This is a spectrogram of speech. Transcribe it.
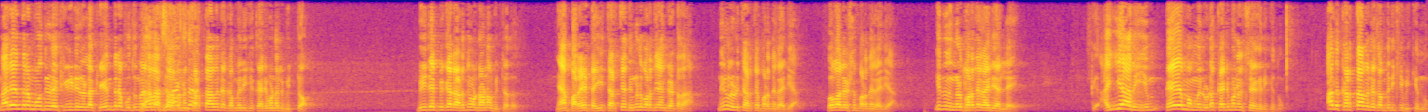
നരേന്ദ്രമോദിയുടെ കീഴിലുള്ള കേന്ദ്ര പൊതുമേഖലാ സ്ഥാപനം കർത്താവിന്റെ കമ്പനിക്ക് കരിമണൽ വിറ്റോ? ബി ജെ പിക്കാർ അറിഞ്ഞുകൊണ്ടാണോ വിറ്റത്? ഞാൻ പറയട്ടെ ഈ ചർച്ച നിങ്ങൾ പറഞ്ഞ് ഞാൻ കേട്ടതാണ് നിങ്ങളൊരു ചർച്ച പറഞ്ഞ കാര്യമാണ് ഗോപാലകൃഷ്ണൻ പറഞ്ഞ കാര്യമാണ് ഇത് നിങ്ങൾ പറഞ്ഞ കാര്യമല്ലേ ഐ ആർ ഇയും കെ എം എമ്മിലൂടെ കരിമണൽ ശേഖരിക്കുന്നു. അത് കർത്താവിന്റെ കമ്പനിക്ക് വിൽക്കുന്നു.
